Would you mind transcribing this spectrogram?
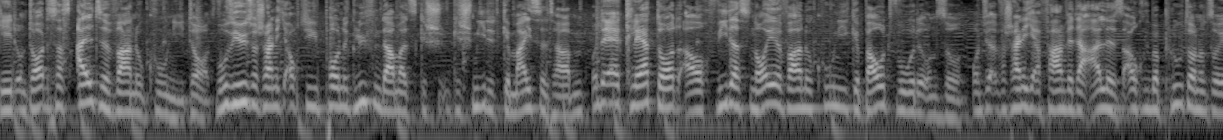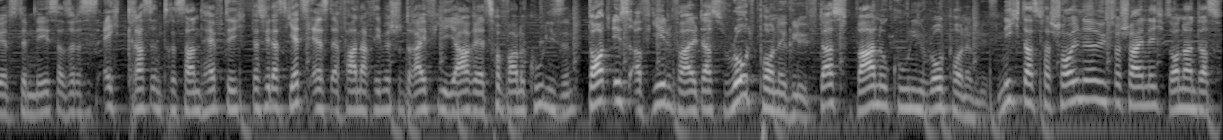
geht. Und dort ist das alte Wano Kuni dort, wo sie höchstwahrscheinlich auch die Pornoglyphen damals gesch geschmiedet, gemeißelt haben. Und er erklärt dort auch, wie das neue Wano Kuni gebaut wurde und so. Und wahrscheinlich erfahren wir da alles, auch über Pluton und so jetzt demnächst. Also das ist echt krass interessant, heftig, dass wir das jetzt erst erfahren, nachdem wir schon drei, vier Jahre jetzt auf Wano Kuni sind. Dort ist auf jeden Fall das Road Pornoglyph, das Wano Kuni Road Pornoglyph. Nicht das verschollene höchstwahrscheinlich, sondern das,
